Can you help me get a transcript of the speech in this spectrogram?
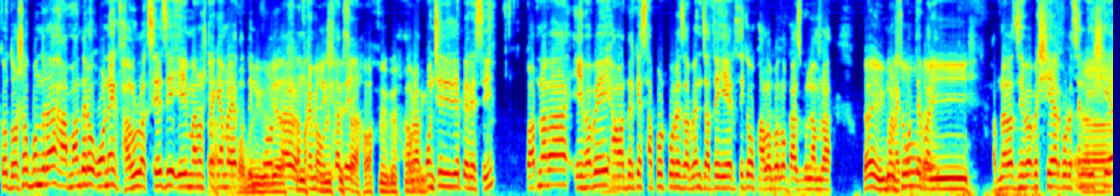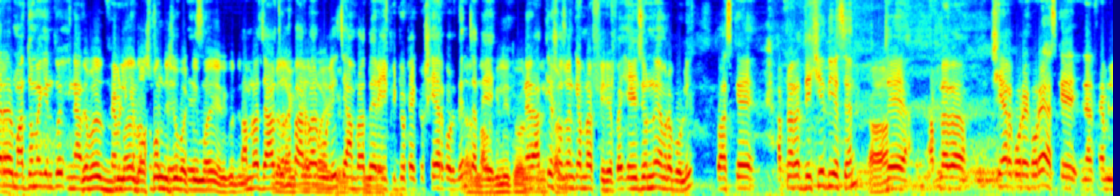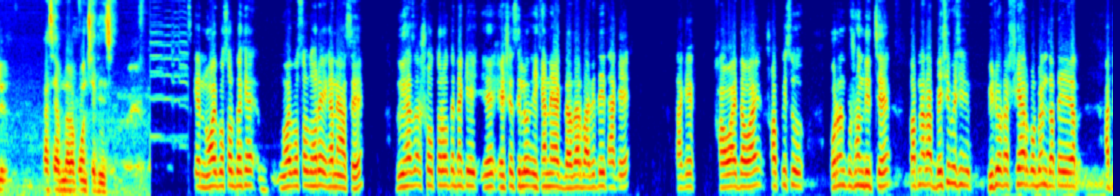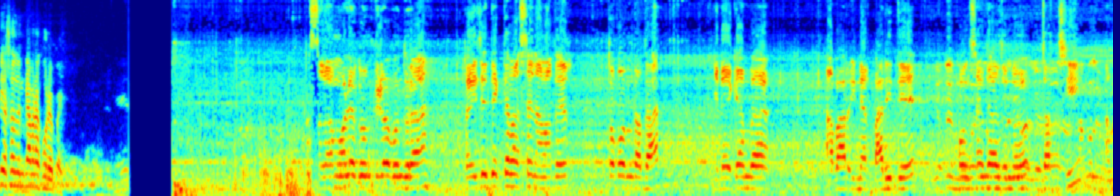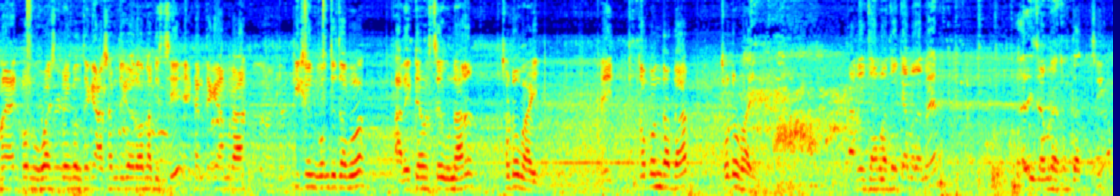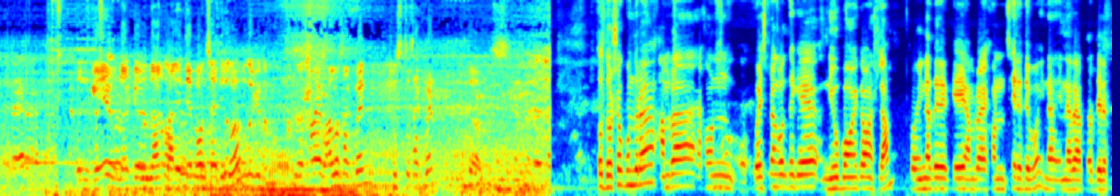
তো দর্শক বন্ধুরা আমাদের অনেক ভালো লাগছে যে এই মানুষটাকে আমরা এতদিন পর তার ফ্যামিলির সাথে আমরা পৌঁছে দিতে পেরেছি। তো আপনারা এইভাবেই আমাদেরকে সাপোর্ট করে যাবেন যাতে এর থেকেও ভালো ভালো কাজগুলো আমরা মানে করতে পারি। আপনারা যেভাবে শেয়ার করেছেন এই শেয়ারের মাধ্যমে কিন্তু আমরা মান। মই আমরা যার জন্য বারবার বলি যে আমাদের এই ভিডিওটা একটু শেয়ার করে দিন যাতে আত্মীয় স্বজনকে আমরা ফিরে পাই। এই জন্যই আমরা বলি। তো আজকে আপনারা দেখিয়ে দিয়েছেন যে আপনারা শেয়ার করে করে আজকে ইনার ফ্যামিলির কাছে আপনারা পৌঁছে দিয়েছেন। আজকে নয় বছর দেখে নয় বছর ধরে এখানে আছে। দুই হাজার সতেরোতে নাকি এসেছিল। এখানে এক দাদার বাড়িতেই থাকে। তাকে খাওয়ায় দাওয়ায় সবকিছু ভরণ পোষণ দিচ্ছে। তো আপনারা বেশি বেশি ভিডিওটা শেয়ার করবেন যাতে এর আত্মীয় স্বজনকে আমরা করে পাই। আসসালামু আলাইকুম, প্রিয় বন্ধুরা। এই যে দেখতে পাচ্ছেন আমাদের তপন দাদা এটাকে আমরা আবার ইনার বাড়িতে পৌঁছে দেওয়ার জন্য যাচ্ছি। আমরা এখন ওয়েস্ট বেঙ্গল থেকে আসাম দিকে রওনা দিচ্ছি। এখান থেকে আমরা কিশনগঞ্জে যাব। আর এটা হচ্ছে উনার ছোট ভাই। এই তপন দাদার ছোট ভাই। এই যে আমাদের ক্যামেরাম্যান আর এই যে আমরা এখন যাচ্ছি। এখন গিয়ে ওনাকে ওনার বাড়িতে পৌঁছায় দিব। আপনারা সবাই ভালো থাকবেন সুস্থ থাকবেন। তো দর্শক বন্ধুরা আমরা এখন ওয়েস্ট বেঙ্গল থেকে নিউ বঙ্গাইগাঁও আসলাম। তো ইনাদেরকে আমরা এখন ছেড়ে দেবো। ইনা- ইনারা তাদের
